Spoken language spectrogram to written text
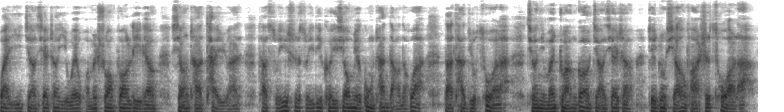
万一蒋先生以为我们双方力量相差太远，他随时随地可以消灭共产党的话，那他就错了。请你们转告蒋先生，这种想法是错了。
